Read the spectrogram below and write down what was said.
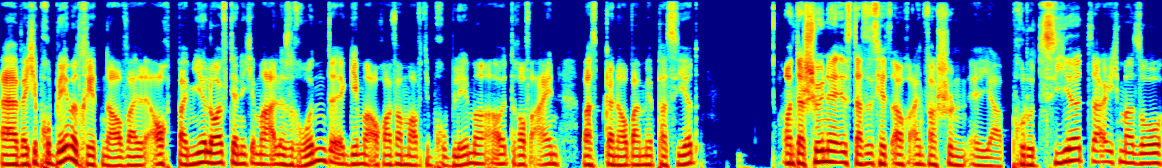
äh, welche Probleme treten auf, weil auch bei mir läuft ja nicht immer alles rund. Äh, gehen wir auch einfach mal auf die Probleme äh, drauf ein, was genau bei mir passiert. Und das Schöne ist, dass es jetzt auch einfach schon äh, ja produziert, sage ich mal so.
